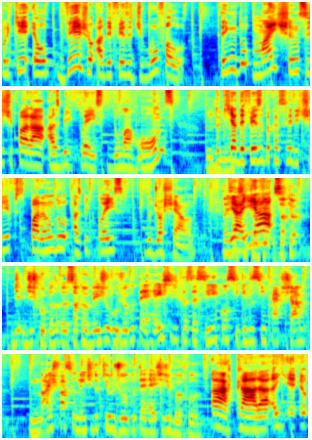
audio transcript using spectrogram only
porque eu vejo a defesa de Buffalo tendo mais chances de parar as big plays do Mahomes uhum. do que a defesa do Kansas City Chiefs parando as big plays do Josh Allen. Pois e é, aí só que, a... eu, só que eu, desculpa, só que eu vejo o jogo terrestre de Kansas City conseguindo se encaixar mais facilmente do que o jogo terrestre de Buffalo. Ah, cara, eu,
